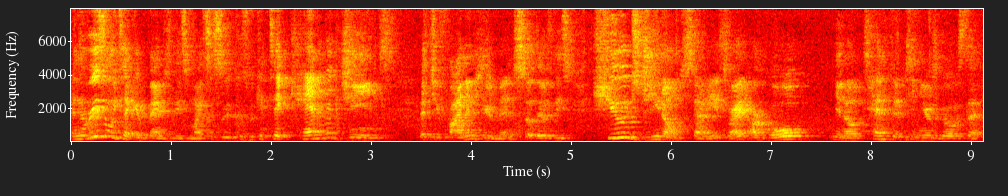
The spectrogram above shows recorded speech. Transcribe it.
And the reason we take advantage of these mice is because we can take candidate genes that you find in humans. So there's these huge genome studies, right? Our goal you know, 10, 15 years ago was to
